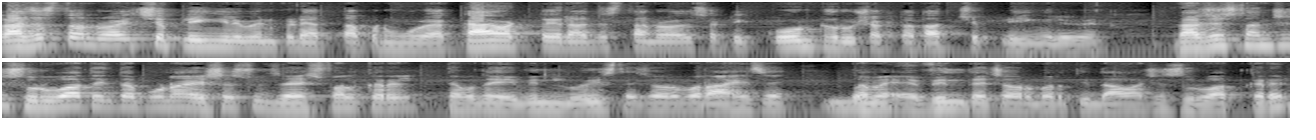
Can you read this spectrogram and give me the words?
राजस्थान रॉयल्सच्या प्लेइंग इलेव्हनकडे आता आपण वळूया. काय वाटतंय राजस्थान रॉयल्ससाठी? कोण ठरू शकतात आजचे प्लेइंग इलेव्हन राजस्थानची सुरुवात एकदा पुन्हा यशस्वी जयस्वाल करेल. त्यामध्ये एव्हिन लुईस त्याच्याबरोबर आहेच आहे. त्यामुळे एव्हिन त्याच्याबरोबर ती दावाची सुरुवात करेल.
